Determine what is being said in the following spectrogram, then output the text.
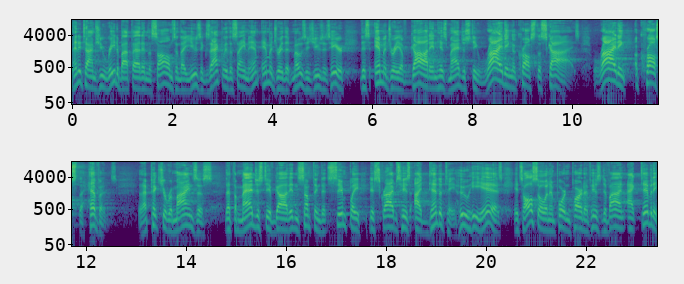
many times you read about that in the Psalms, and they use exactly the same Im- imagery that Moses uses here this imagery of God in his majesty riding across the skies, riding across the heavens. That picture reminds us that the majesty of God isn't something that simply describes his identity, who he is. It's also an important part of his divine activity,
